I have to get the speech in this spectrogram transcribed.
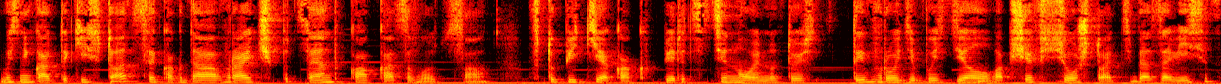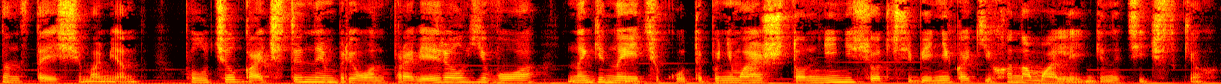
возникают такие ситуации, когда врач и пациентка оказываются в тупике, как перед стеной. Ну, то есть ты вроде бы сделал вообще все, что от тебя зависит на настоящий момент. Получил качественный эмбрион, проверил его на генетику. Ты понимаешь, что он не несет в себе никаких аномалий генетических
